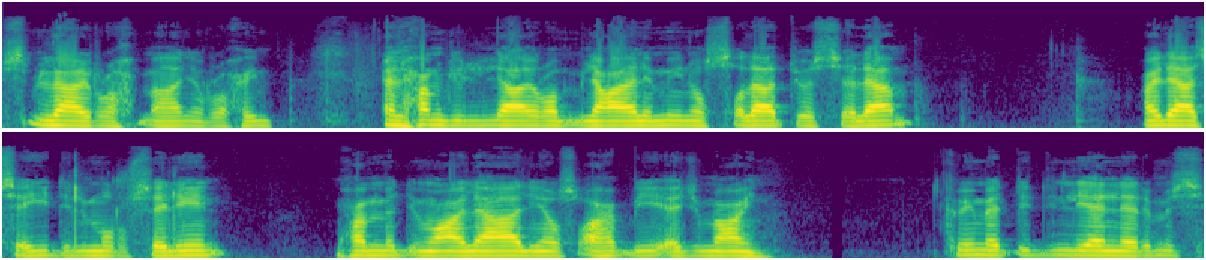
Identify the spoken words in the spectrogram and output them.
Bismillahirrahmanirrahim. Elhamdülillahi Rabbil alemin. Ve salatu vesselam. Ala seyyidil murselin. Muhammedin ve ala alihi ve sahbihi ecmain. Kıymetli dinleyenlerimiz,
